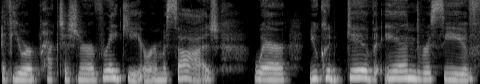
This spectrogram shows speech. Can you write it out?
if you were a practitioner of Reiki or massage, where you could give and receive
